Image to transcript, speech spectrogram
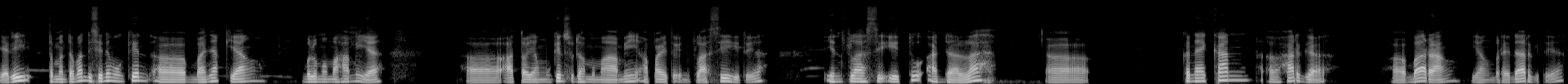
jadi teman-teman di sini mungkin, eee, banyak yang belum memahami ya, eee, atau yang mungkin sudah memahami apa itu inflasi gitu ya. Inflasi itu adalah, eee, kenaikan, eee, harga, eee, barang yang beredar gitu ya,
